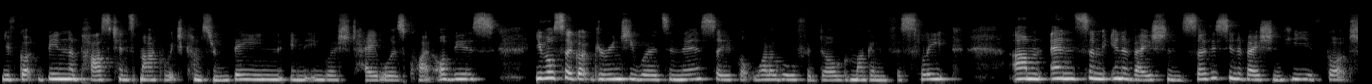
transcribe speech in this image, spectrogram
You've got bin, a past tense marker, which comes from been in English. Table is quite obvious. You've also got Gurindji words in there. So you've got warlaku for dog, makin for sleep um, and some innovations. So this innovation here, you've got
